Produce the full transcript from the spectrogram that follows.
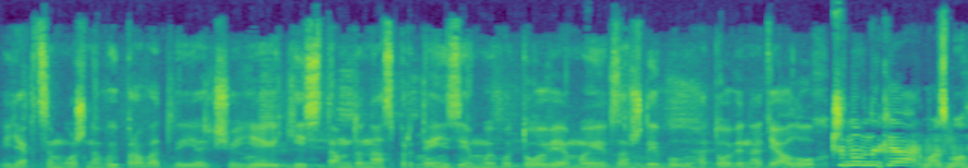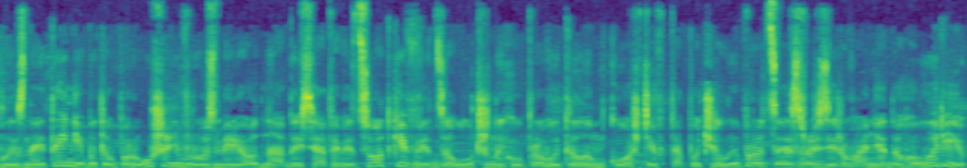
Як це можна виправити, якщо є якісь там до нас претензії, ми готові. Ми завжди були готові на діалог. Чиновники АРМА змогли знайти нібито порушень в розмірі 1,1% від залучених управителем коштів та почали процес розірвання договорів.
